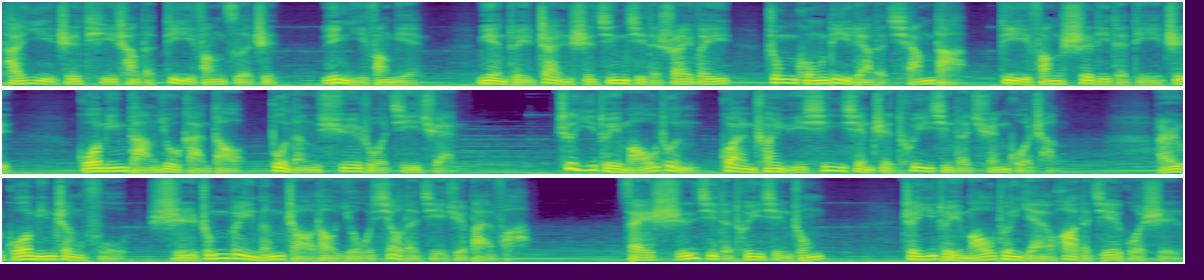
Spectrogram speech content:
他一直提倡的地方自治。另一方面，面对战时经济的衰微、中共力量的强大、地方势力的抵制，国民党又感到不能削弱集权。这一对矛盾贯穿于新宪制推行的全过程，而国民政府始终未能找到有效的解决办法。在实际的推行中，这一对矛盾演化的结果是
